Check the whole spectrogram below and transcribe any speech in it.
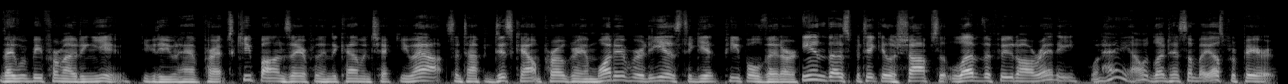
they would be promoting you. You could even have perhaps coupons there for them to come and check you out, some type of discount program, whatever it is to get people that are in those particular shops that love the food already. Well, hey, I would love to have somebody else prepare it.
